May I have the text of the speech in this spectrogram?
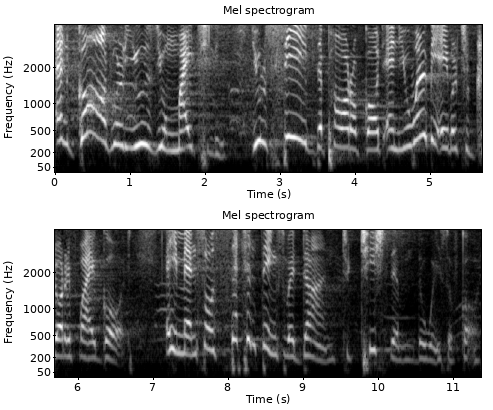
and God will use you mightily. You'll see the power of God, and you will be able to glorify God. Amen. So, certain things were done to teach them the ways of God.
